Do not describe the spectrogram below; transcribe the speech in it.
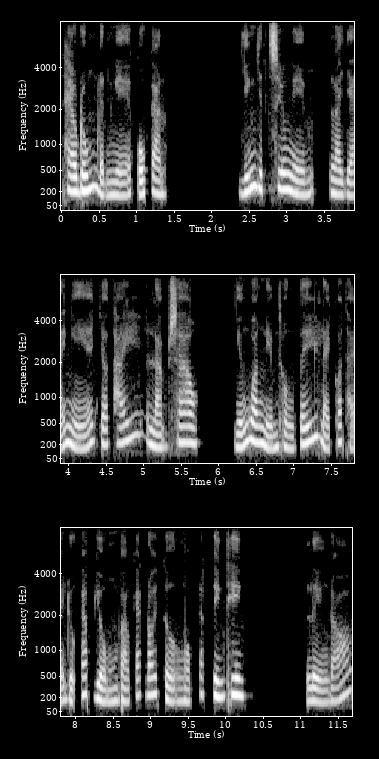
theo đúng định nghĩa của Kant. Diễn dịch siêu nghiệm là giải nghĩa cho thấy làm sao những quan niệm thuần túy lại có thể được áp dụng vào các đối tượng một cách tiên thiên. Liền đó,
